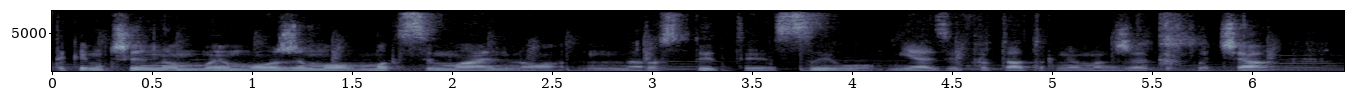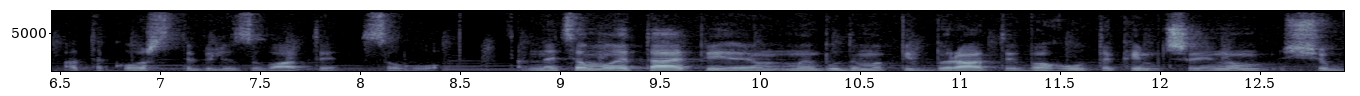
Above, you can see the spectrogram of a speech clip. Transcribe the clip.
Таким чином ми можемо максимально наростити силу м'язів ротаторної манжети плеча, а також стабілізувати суглоб. На цьому етапі ми будемо підбирати вагу таким чином, щоб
